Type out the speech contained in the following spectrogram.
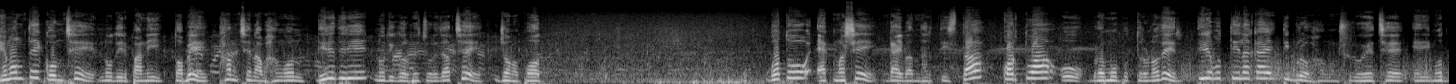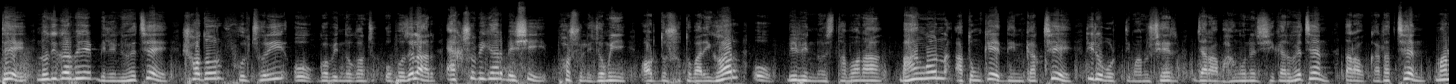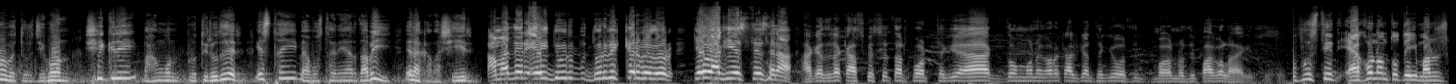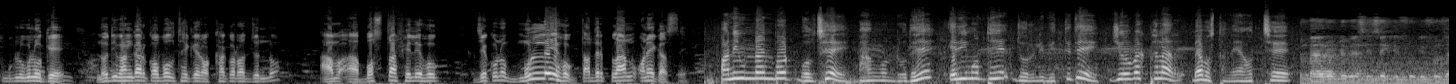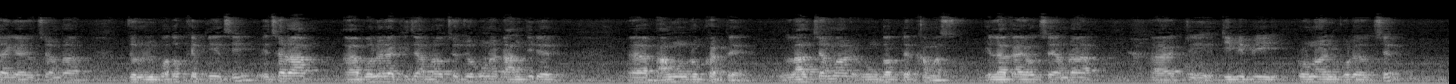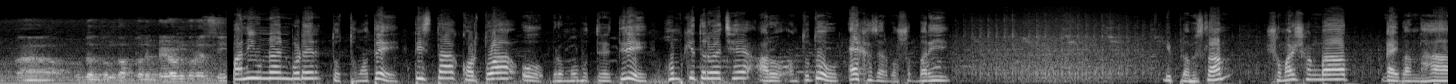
হেমন্তে কমছে নদীর পানি, তবে থামছে না ভাঙন। ধীরে ধীরে নদী গর্ভে চলে যাচ্ছে জনপদ। গত এক মাসে গাইবান্ধার তিস্তা করতোয়া ও ব্রহ্মপুত্র নদের তীরবর্তী এলাকায় তীব্র ভাঙন শুরু হয়েছে। এরই মধ্যে নদীগর্ভে বিলীন হয়েছে সদর ফুলছড়ি ও গোবিন্দগঞ্জ উপজেলার একশো বিঘার বেশি ফসলি জমি অর্ধশত বাড়িঘর ও বিভিন্ন স্থাপনা। ভাঙন আতঙ্কে দিন কাটছে তীরবর্তী মানুষের। যারা ভাঙনের শিকার হয়েছেন তারাও কাটাচ্ছেন মানবেতর জীবন। শীঘ্রই ভাঙন প্রতিরোধের স্থায়ী ব্যবস্থা নেওয়ার দাবি এলাকাবাসীর। আমাদের এই দুর- দুর্ভিক্ষের ভেতর কেউ আগিয়ে আসতেছে না। আগে যেটা কাজ করছে তারপর থেকে একদম মনে করো কালকার থেকে নদী পাগল হয়ে গেছে উপস্থিত এখন অন্তত এই মানুষগুলোকে নদী ভাঙ্গার কবল থেকে রক্ষা করার জন্য বস্তা ফেলে হোক যে কোনো মূল্যেই হোক তাদের প্ল্যান অনেক আছে। পানি উন্নয়ন বোর্ড বলছে ভাঙন রোধে এরই মধ্যে জরুরি ভিত্তিতে জিওব্যাগ ফেলার ব্যবস্থা নেওয়া হচ্ছে। প্রায়োরিটি বেসিসে কিছু কিছু জায়গায় হচ্ছে আমরা জরুরি পদক্ষেপ নিয়েছি। এছাড়া বলে রাখি যে আমরা হচ্ছে যমুনা ডান তীরের ভাঙন রক্ষার্থে লালচামার এবং দত্তের খামাস এলাকায় হচ্ছে আমরা একটি ডিবিপি প্রণয়ন করে হচ্ছে পানি উন্নয়ন বোর্ডের তথ্য মতে তিস্তা, করতোয়া ও ব্রহ্মপুত্রের তীরে হুমকিতে রয়েছে আরও অন্তত এক হাজার বসত বাড়ি বিপ্লব ইসলাম, সময় সংবাদ, গাইবান্ধা।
